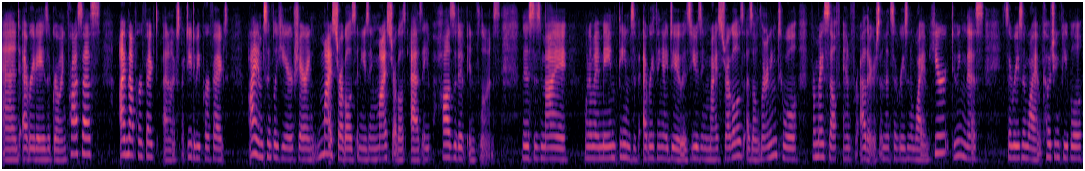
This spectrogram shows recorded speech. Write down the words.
And every day is a growing process. I'm not perfect. I don't expect you to be perfect. I am simply here sharing my struggles and using my struggles as a positive influence. This is my one of my main themes of everything I do is using my struggles as a learning tool for myself and for others. And that's the reason why I'm here doing this. It's the reason why I'm coaching people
